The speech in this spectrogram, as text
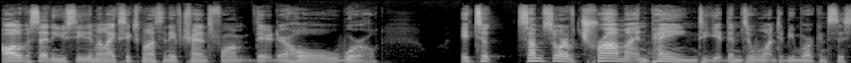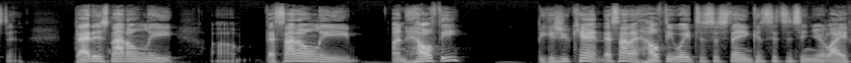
all of a sudden you see them in like six months and they've transformed their, their whole world. It took some sort of trauma and pain to get them to want to be more consistent. That is not only um, that's not only unhealthy because you can't that's not a healthy way to sustain consistency in your life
